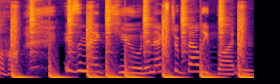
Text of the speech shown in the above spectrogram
Isn't that cute? An extra belly button.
